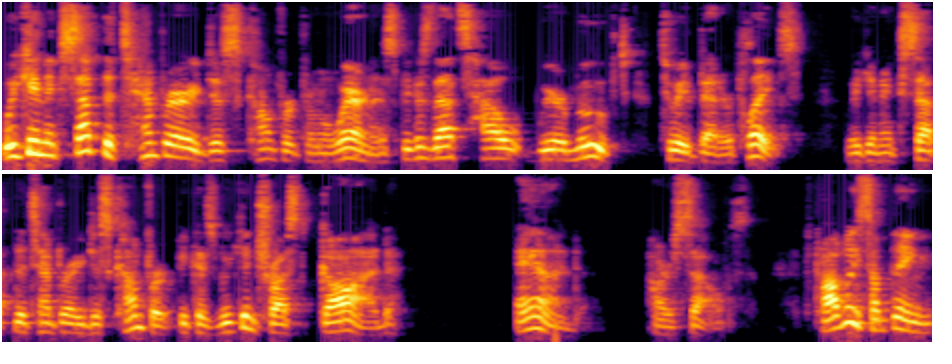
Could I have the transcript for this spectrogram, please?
We can accept the temporary discomfort from awareness because that's how we're moved to a better place. We can accept the temporary discomfort because we can trust God and ourselves. It's probably something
